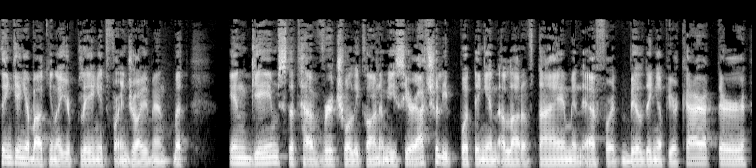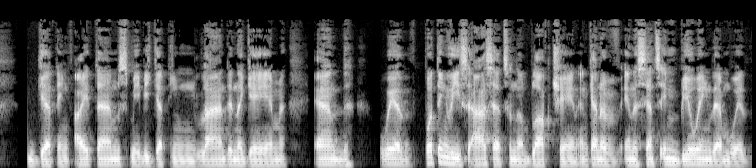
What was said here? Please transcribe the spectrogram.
thinking about, you know, you're playing it for enjoyment. But in games that have virtual economies, you're actually putting in a lot of time and effort building up your character, getting items, maybe getting land in a game. And with putting these assets on a blockchain and kind of, in a sense, imbuing them with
